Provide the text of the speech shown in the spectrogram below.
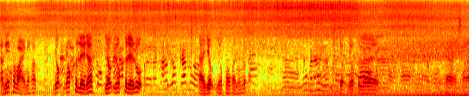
อันนี้ถวายไหมครับ ยกยกขึ้นเลยเด้อยกยกขึ้นเลยลูกยกครับลูกอ่ายกยกพร้อมกันแล้วก็อ่ายกกันเลยยกกันเลยยกยกไปเลยอ่าสา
